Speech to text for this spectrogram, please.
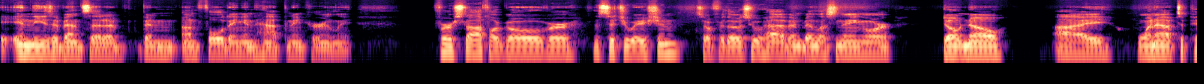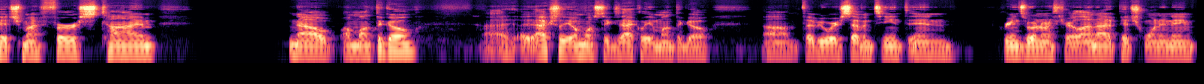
in these events that have been unfolding and happening currently. First off, I'll go over the situation. So, for those who haven't been listening or don't know, I went out to pitch my first time now a month ago. Uh, actually, almost exactly a month ago, um, February 17th in Greensboro, North Carolina. I pitched one inning,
